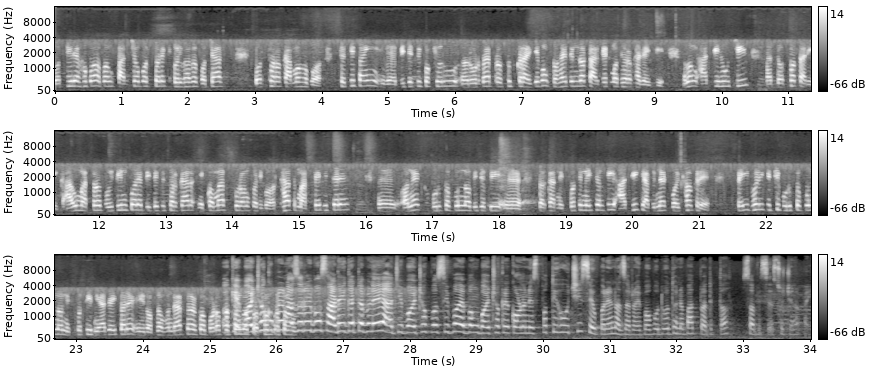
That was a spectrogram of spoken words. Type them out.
গতিরে হব এবং ପାଞ୍ଚ ବର୍ଷରେ କିପରି ଭାବେ ପଚାଶ ବର୍ଷର କାମ ହବ ସେଥିପାଇଁ ବିଜେପି ପକ୍ଷରୁ ରୋଡମ୍ୟାପ ପ୍ରସ୍ତୁତ କରାଯାଇଛି ଏବଂ ଶହେ ଦିନର ଟାର୍ଗେଟ ମଧ୍ୟ ରଖାଯାଇଛି ଏବଂ ଆଜି ହେଉଛି ଦଶ ତାରିଖ ଆଉ ମାତ୍ର ଦୁଇ ଦିନ ପରେ ବିଜେପି ସରକାର ଏକ ମାସ ପୂରଣ କରିବ ଅର୍ଥାତ୍ ମାସେ ଭିତରେ ଅନେକ ଗୁରୁତ୍ୱପୂର୍ଣ୍ଣ ବିଜେପି ସରକାର ନିଷ୍ପତ୍ତି ନେଇଛନ୍ତି ଆଜି କ୍ୟାବିନେଟ ବୈଠକରେ সেইভাবে কিছু গুরুত্বপূর্ণ নিষ্পতি নিয়াযাইপারে এই রত্নভণ্ডার তো এক বড় প্রসঙ্গ প্রথম প্রথম নজর রহব সাড়ে এগারোটা বেড়ে আজ বৈঠক বসিব এবং বৈঠকের কোণ নিষ্পতি হচ্ছে সে উপরে নজর রহব বহুত বহুত ধন্যবাদ প্রদীপ্ত সবিশেষ সূচনা পাই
